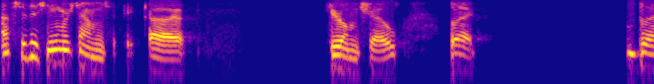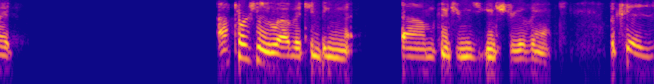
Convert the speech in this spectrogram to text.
I've said this numerous times uh, here on the show, but but I personally love attending um, country music industry events because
